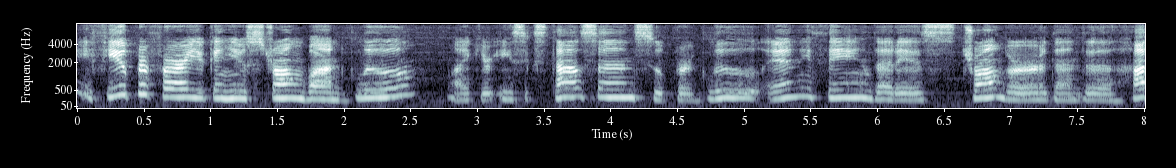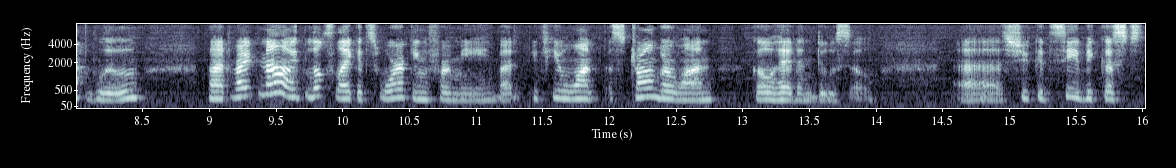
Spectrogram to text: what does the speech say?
If you prefer you can use strong bond glue like your E6000, super glue, anything that is stronger than the hot glue. But right now it looks like it's working for me, but if you want a stronger one, go ahead and do so. Uh, as you could see, because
